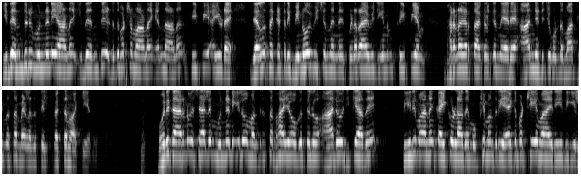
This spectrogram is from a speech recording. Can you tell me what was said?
ഇത് എന്തൊരു മുന്നണിയാണ്? ഇത് എന്ത് ഇടതുപക്ഷമാണ് എന്നാണ് സി പി ഐയുടെ ജനറൽ സെക്രട്ടറി ബിനോയ് വിശ്വൻ തന്നെ പിണറായി വിജയനും സി പി എം ഭരണകർത്താക്കൾക്ക് നേരെ ആഞ്ഞടിച്ചുകൊണ്ട് മാധ്യമ സമ്മേളനത്തിൽ വ്യക്തമാക്കിയത്. ഒരു കാരണവശാലും മുന്നണിയിലോ മന്ത്രിസഭാ യോഗത്തിലോ ആലോചിക്കാതെ തീരുമാനം കൈക്കൊള്ളാതെ മുഖ്യമന്ത്രി ഏകപക്ഷീയമായ രീതിയിൽ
